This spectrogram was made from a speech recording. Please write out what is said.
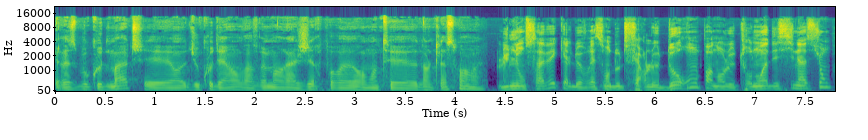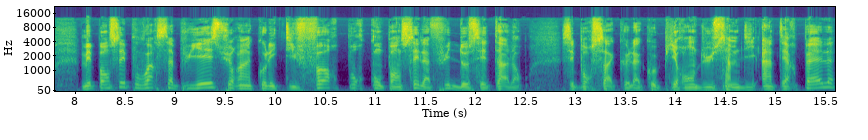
Il reste beaucoup de matchs et euh, du coup, derrière, on va vraiment réagir pour euh, remonter dans le classement. Ouais. L'Union savait qu'elle devrait sans doute faire le dos rond pendant le tournoi destination, mais pensait pouvoir s'appuyer sur un collectif fort pour compenser la fuite de ses talents. C'est pour ça que la copie rendue samedi interpelle.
